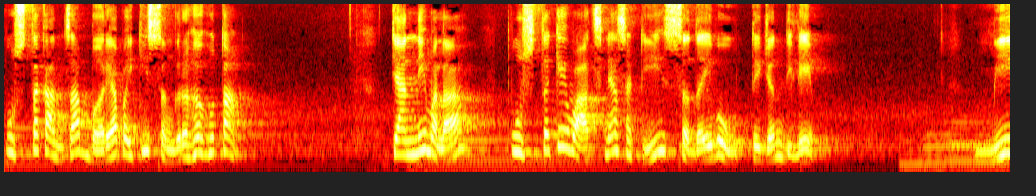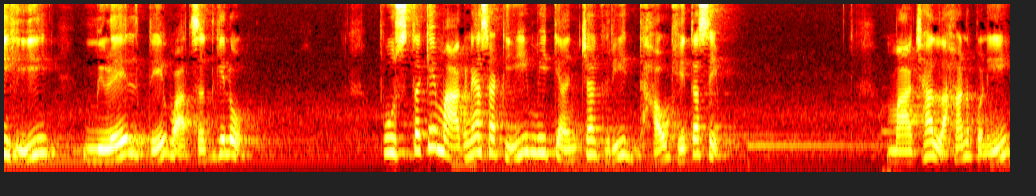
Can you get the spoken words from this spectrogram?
पुस्तकांचा बऱ्यापैकी संग्रह होता. त्यांनी मला पुस्तके वाचण्यासाठी सदैव उत्तेजन दिले. मीही मिळेल ते वाचत गेलो. पुस्तके मागण्यासाठी मी त्यांच्या घरी धाव घेत असे. माझ्या लहानपणी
